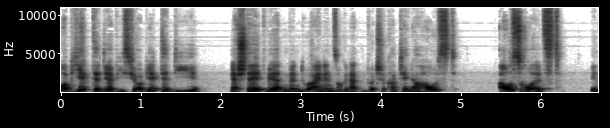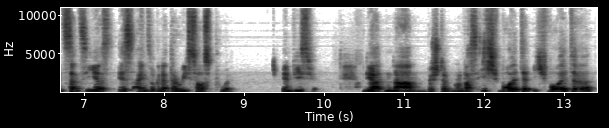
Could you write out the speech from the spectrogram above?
Objekte, der vSphere-Objekte, die erstellt werden, wenn du einen sogenannten Virtual Container Host ausrollst, instanzierst, ist ein sogenannter Resource Pool in vSphere. Der hat einen Namen bestimmt. Und was ich wollte, ich wollte,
